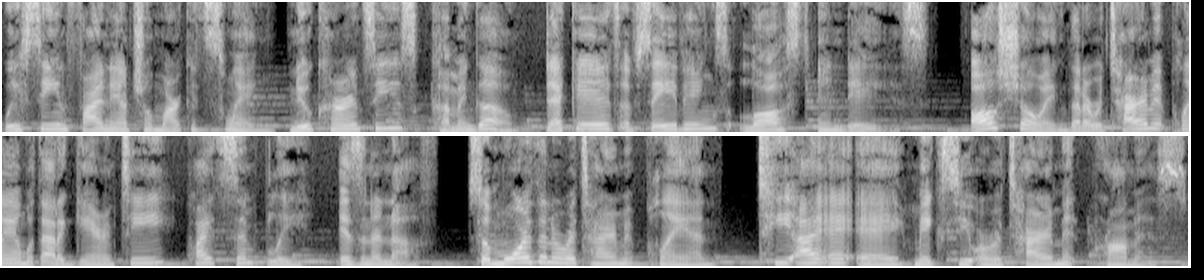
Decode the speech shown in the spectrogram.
we've seen financial markets swing, new currencies come and go, decades of savings lost in days, all showing that a retirement plan without a guarantee, quite simply, isn't enough. So, more than a retirement plan, TIAA makes you a retirement promise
